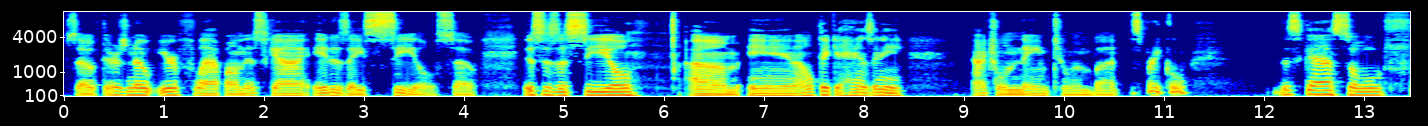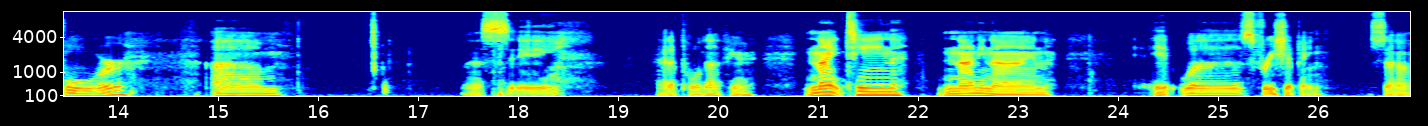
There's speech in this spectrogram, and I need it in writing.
So if there's no ear flap on this guy, it is a seal. So this is a seal, um, and I don't think it has any actual name to him, but it's pretty cool. This guy sold for, um, let's see, had it pulled up here, 19.99. It was free shipping, so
